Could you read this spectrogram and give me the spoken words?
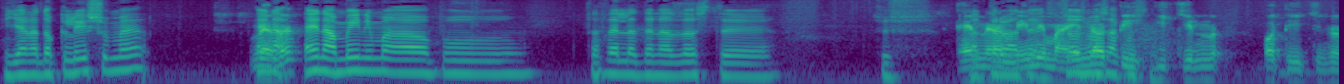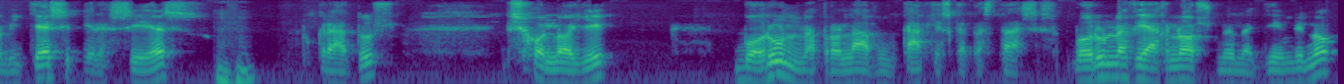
Για να το κλείσουμε, Ναι, ένα, ναι. ένα μήνυμα που θα θέλατε να δώσετε στους Ένα ακροατές, μήνυμα στους είναι μας ότι ακούσατε; οι, κοινο- ότι οι κοινωνικές υπηρεσίες Μμμ. του κράτους, οι ψυχολόγοι, μπορούν να προλάβουν κάποιες καταστάσεις. Μπορούν να διαγνώσουν ένα κίνδυνο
